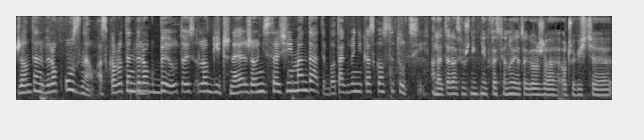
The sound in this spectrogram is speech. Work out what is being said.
że on ten wyrok uznał. A skoro ten wyrok był, to jest logiczne, że oni stracili mandaty, bo tak wynika z konstytucji. Ale teraz już nikt nie kwestionuje tego, że oczywiście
